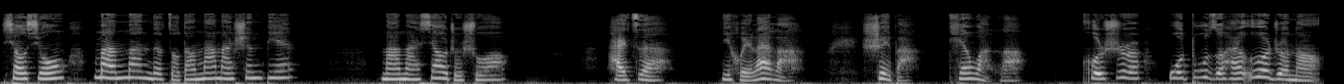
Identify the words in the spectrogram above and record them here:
小熊慢慢的走到妈妈身边，妈妈笑着说。孩子，你回来了，睡吧，天晚了。可是我肚子还饿着呢。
